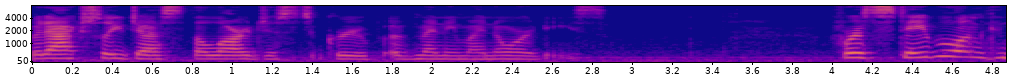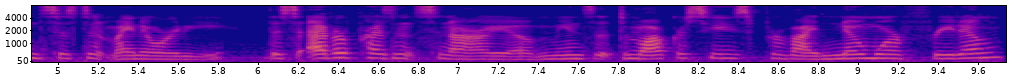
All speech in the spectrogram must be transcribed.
but actually just the largest group of many minorities. For a stable and consistent minority, this ever present scenario means that democracies provide no more freedom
